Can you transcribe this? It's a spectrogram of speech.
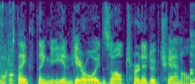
Thank Thingy and Geroid's alternative channel.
